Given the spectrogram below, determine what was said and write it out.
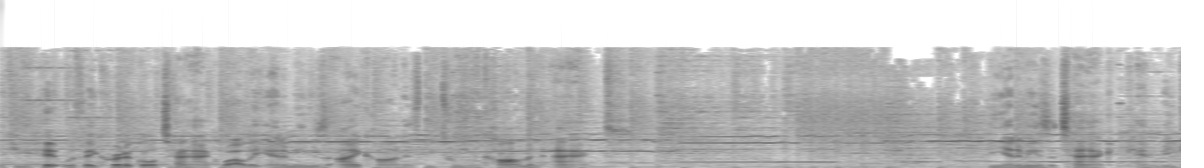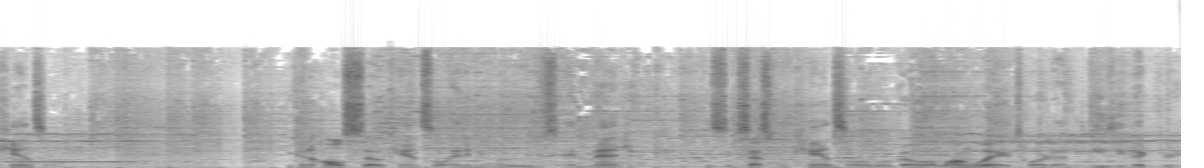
If you hit with a critical attack while the enemy's icon is between com and act, the enemy's attack can be cancelled. You can also cancel enemy moves and magic. A successful cancel will go a long way toward an easy victory.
